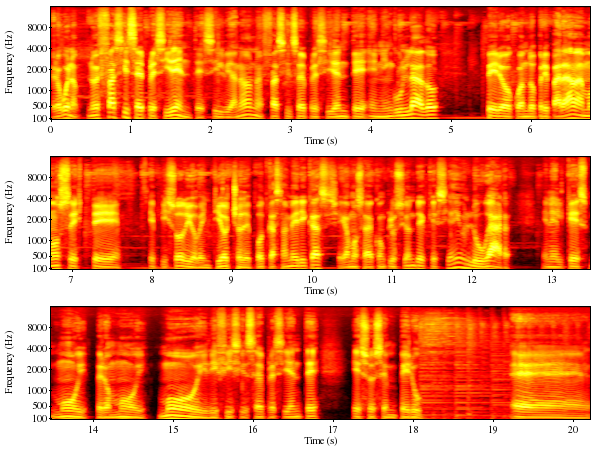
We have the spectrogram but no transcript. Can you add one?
Pero bueno, no es fácil ser presidente, Silvia, ¿no? No es fácil ser presidente en ningún lado, pero cuando preparábamos este episodio 28 de Podcast Américas, llegamos a la conclusión de que si hay un lugar en el que es muy, pero muy, muy difícil ser presidente, eso es en Perú. Eh,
